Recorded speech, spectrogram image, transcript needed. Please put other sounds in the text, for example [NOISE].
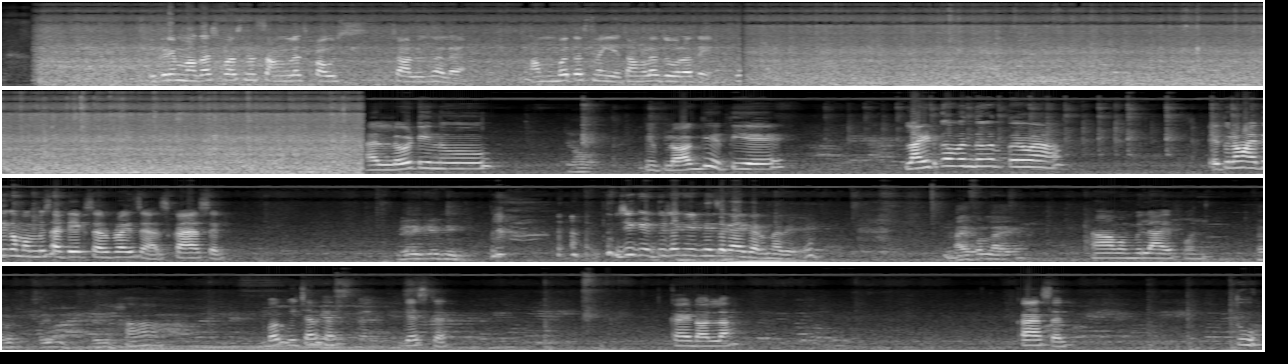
इकडे मगासपासून चांगलाच पाऊस चालू झालाय. थांबतच नाहीये. चांगला जोरात आहे. हॅलो टिनू. मी ब्लॉग घेतीये. लाइट का बंद करतोय वा ए तुला माहिती का मम्मीसाठी एक सरप्राईज आहे आज? काय असेल? [LAUGHS] तुझी किड तुझ्या किडनीचं काय करणार आहे? लाएगा हा मम्मीला आयफोन. हा. बघ विचार गेस गेस कर. काय डॉलला? काय असेल? तू.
